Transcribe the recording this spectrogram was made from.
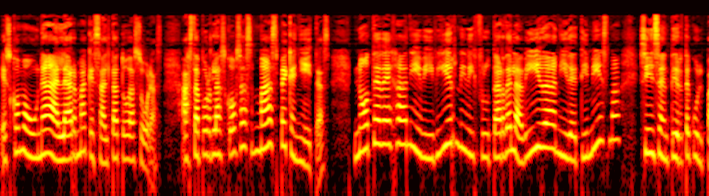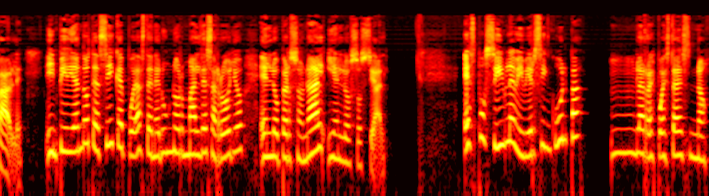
Es como una alarma que salta a todas horas, hasta por las cosas más pequeñitas. No te deja ni vivir ni disfrutar de la vida ni de ti misma sin sentirte culpable, impidiéndote así que puedas tener un normal desarrollo en lo personal y en lo social. ¿Es posible vivir sin culpa? Mm, la respuesta es no.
